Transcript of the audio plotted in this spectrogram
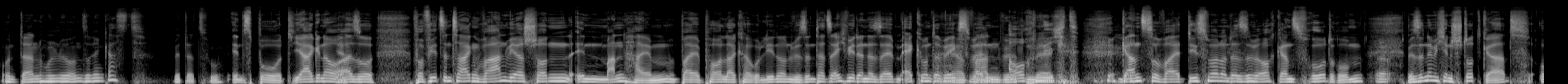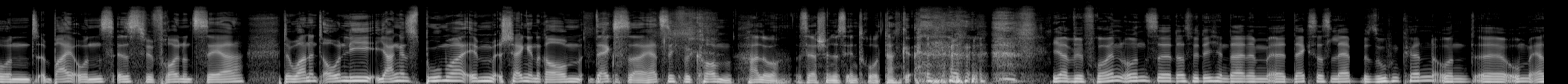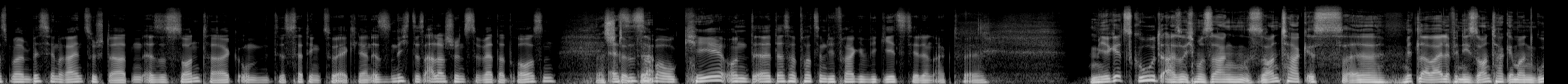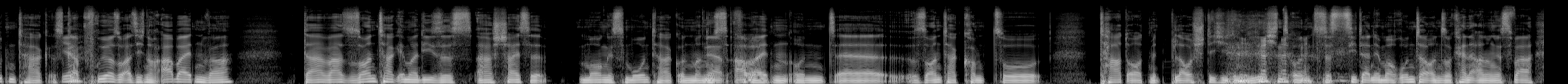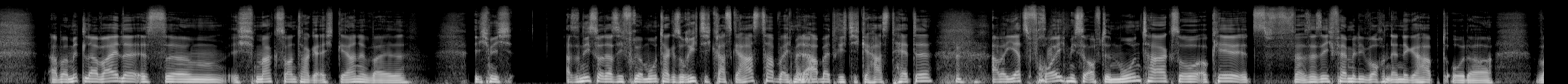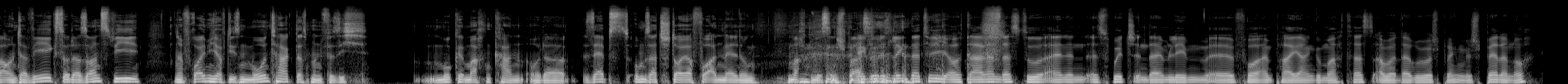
Und dann holen wir unseren Gast mit dazu. Ins Boot. Ja, genau. Ja. Also vor 14 Tagen waren wir schon in Mannheim bei Paula Carolina und wir sind tatsächlich wieder in derselben Ecke unterwegs, Ja, wenn auch nicht ganz so weit diesmal und da sind wir auch ganz froh drum. Ja. Wir sind nämlich in Stuttgart und bei uns ist, wir freuen uns sehr, the one and only youngest Boomer im Schengen-Raum, Dexter. Herzlich willkommen. Hallo, sehr schönes Intro, danke. Ja, wir freuen uns, äh, dass wir dich in deinem äh, Dexas Lab besuchen können und äh, um erstmal ein bisschen reinzustarten, es ist Sonntag, um das Setting zu erklären. Es ist nicht das allerschönste Wetter draußen, Das es ist aber okay und deshalb trotzdem die Frage, wie geht's dir denn aktuell? Mir geht's gut. Also ich muss sagen, Sonntag ist, äh, mittlerweile finde ich Sonntag immer einen guten Tag. Es Ja. gab früher so, als ich noch arbeiten war, da war Sonntag immer dieses, ah scheiße, morgen ist Montag und man Ja, muss voll. arbeiten und äh, Sonntag kommt so Tatort mit blaustichigem Licht und das zieht dann immer runter und so, keine Ahnung. Es war, aber mittlerweile ist, ähm, ich mag Sonntage echt gerne, weil ich mich also nicht so, dass ich früher Montage so richtig krass gehasst habe, weil ich meine Ja. Arbeit richtig gehasst hätte. Aber jetzt freue ich mich so auf den Montag, so, okay, jetzt, was weiß ich, Family-Wochenende gehabt oder war unterwegs oder sonst wie. Und dann freue ich mich auf diesen Montag, dass man für sich Mucke machen kann oder selbst Umsatzsteuervoranmeldung macht ein bisschen Ja Spaß. gut, es liegt natürlich auch daran, dass du einen äh, Switch in deinem Leben äh, vor ein paar Jahren gemacht hast, aber darüber sprechen wir später noch.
